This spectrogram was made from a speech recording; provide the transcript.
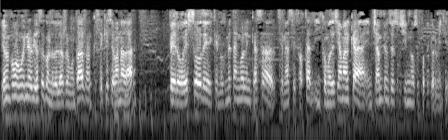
yo me pongo muy nervioso con lo de las remontadas, aunque sé que se van a dar. Pero eso de que nos metan gol en casa se me hace fatal. Y como decía Marca, en Champions eso sí no se puede permitir.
